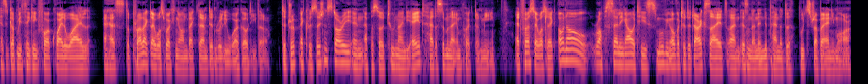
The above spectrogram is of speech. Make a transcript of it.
as it got me thinking for quite a while, as the product I was working on back then didn't really work out either. The drip acquisition story in episode 298 had a similar impact on me. At first, I was like, oh no, Rob's selling out. He's moving over to the dark side and isn't an independent bootstrapper anymore.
